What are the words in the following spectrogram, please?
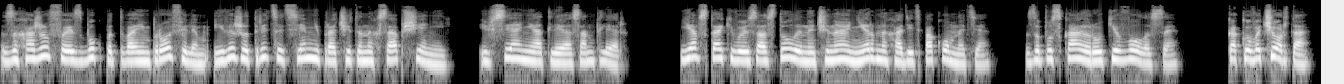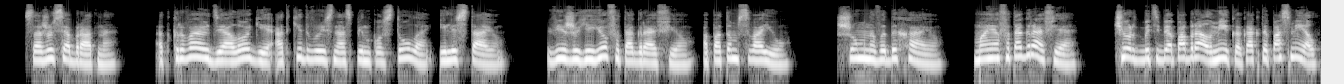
Захожу в Facebook под твоим профилем и вижу 37 непрочитанных сообщений, и все они от Леа Санклер. Я вскакиваю со стула и начинаю нервно ходить по комнате. Запускаю руки в волосы. «Какого черта?» Сажусь обратно. Открываю диалоги, откидываюсь на спинку стула и листаю. Вижу ее фотографию, а потом свою. Шумно выдыхаю. «Моя фотография! Черт бы тебя побрал, Мика, как ты посмел!»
